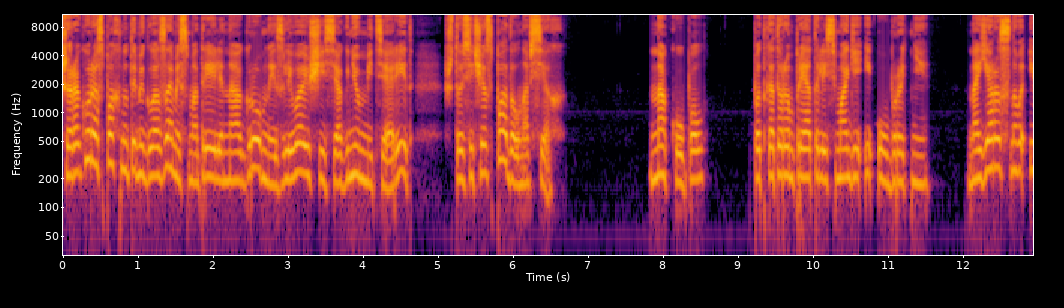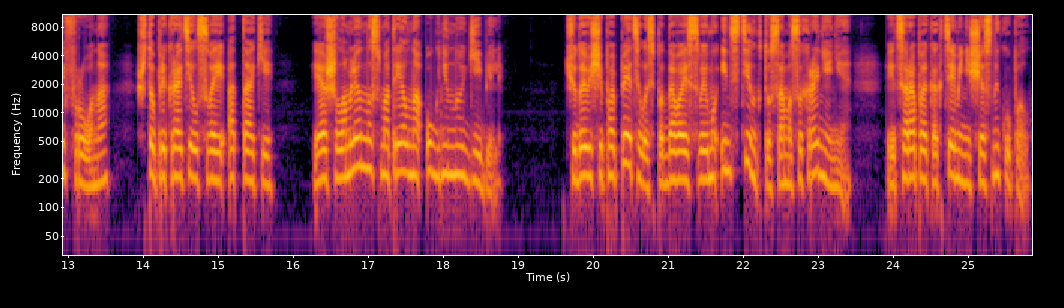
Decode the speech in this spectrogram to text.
широко распахнутыми глазами смотрели на огромный, изливающийся огнем метеорит, что сейчас падал на всех. На купол, под которым прятались маги и оборотни, на яростного Ифрона — что прекратил свои атаки, и ошеломленно смотрел на огненную гибель. Чудовище попятилось, поддаваясь своему инстинкту самосохранения и царапая когтями несчастный купол.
